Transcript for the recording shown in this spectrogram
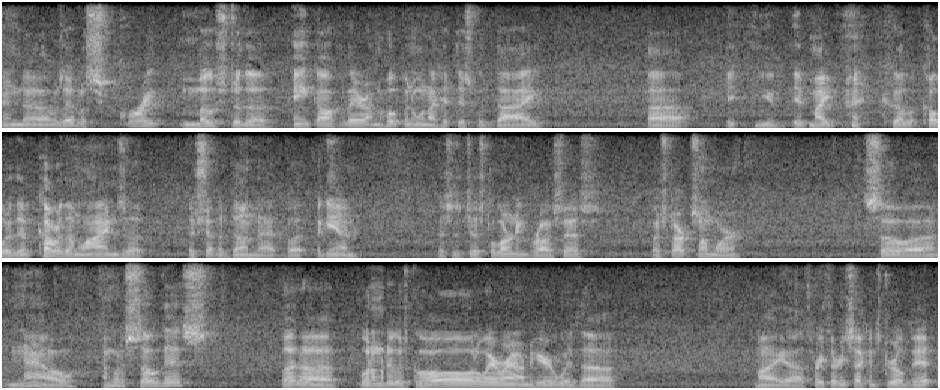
and uh, I was able to scrape most of the ink off there. I'm hoping when I hit this with dye, uh, it, you it might color them cover them lines up. I shouldn't have done that, but again, this is just a learning process. Got to start somewhere. So uh, now I'm going to sew this, but uh, what I'm to do is go all the way around here with uh, my uh, 330 seconds drill bit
